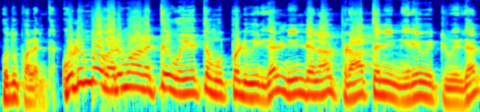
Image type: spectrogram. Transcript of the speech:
பொது பலன்கள். குடும்ப வருமானத்தை உயர்த்த முற்படுவீர்கள். நீண்ட நாள் பிரார்த்தனை நிறைவேற்றுவீர்கள்.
